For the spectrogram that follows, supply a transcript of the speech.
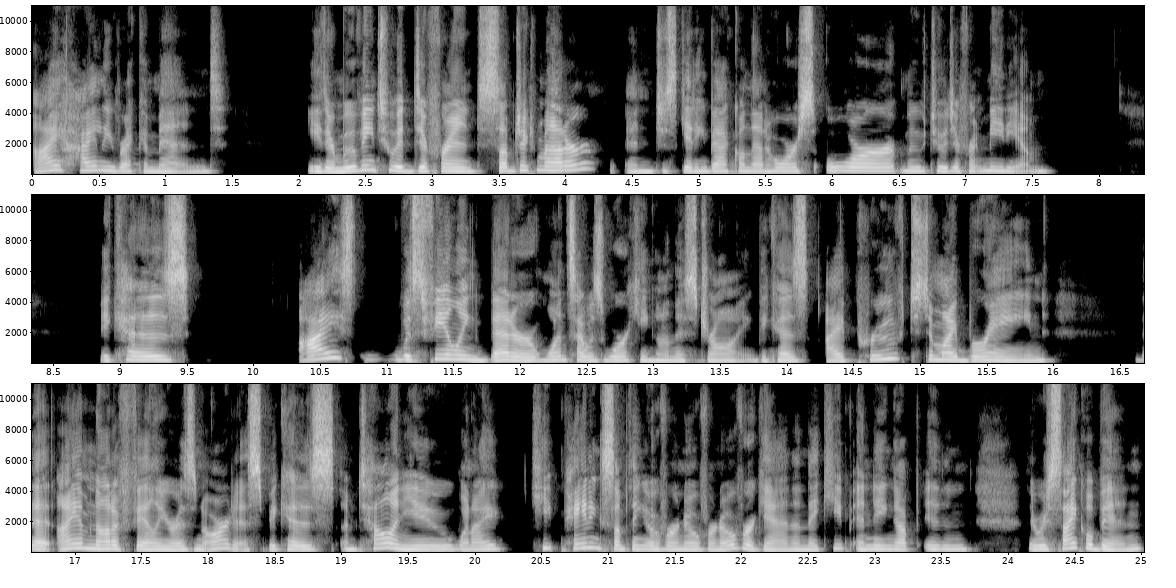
I highly recommend either moving to a different subject matter and just getting back on that horse or move to a different medium. Because I was feeling better once I was working on this drawing because I proved to my brain that I am not a failure as an artist. Because I'm telling you, when I keep painting something over and over and over again and they keep ending up in the recycle bin,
